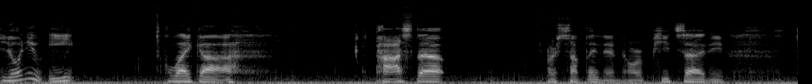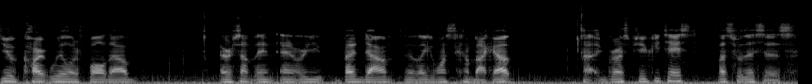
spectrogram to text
You know when you eat like uh pasta or something and or pizza and you do a cartwheel or fall down or something and or you bend down and like it wants to come back up uh, gross pukey taste that's what this is.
